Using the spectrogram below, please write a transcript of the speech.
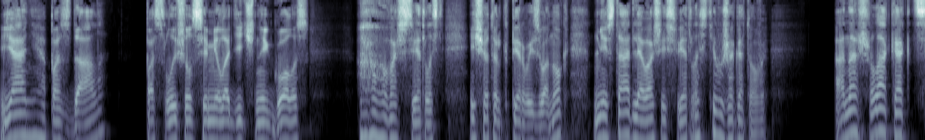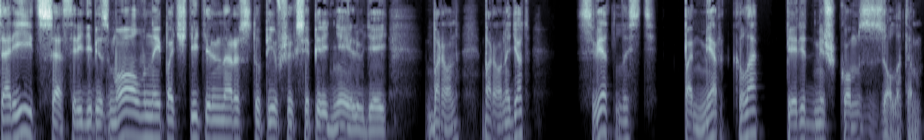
«Я не опоздала?» — послышался мелодичный голос. «О, ваша светлость, еще только первый звонок. Места для вашей светлости уже готовы». Она шла как царица среди безмолвной, почтительно расступившихся перед ней людей. «Барон, барон идет». Светлость померкла перед мешком с золотом.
